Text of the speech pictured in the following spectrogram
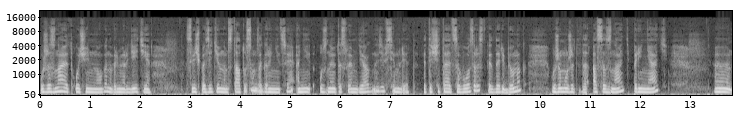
уже знают очень много. Например, дети с ВИЧ-позитивным статусом за границей, они узнают о своем диагнозе в 7 лет. Это считается возраст, когда ребенок уже может это осознать, принять, э,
